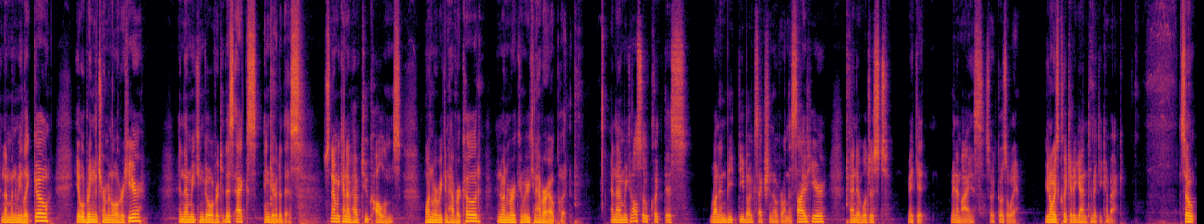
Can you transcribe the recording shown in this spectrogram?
And then when we let go, it will bring the terminal over here. And then we can go over to this X and get rid of this. So now we kind of have two columns, one where we can have our code and one where we can have our output. And then we can also click this run and debug section over on the side here, and it will just make it minimize so it goes away. You can always click it again to make it come back. So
